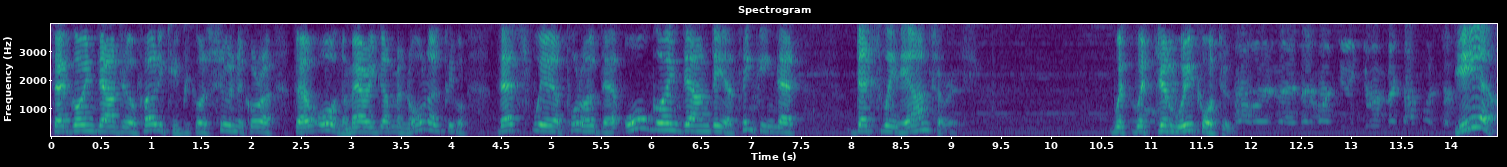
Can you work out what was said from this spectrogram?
they're going down to Opotiki because Sunakura, they're all the Maori government, all those people. That's where Puro, they're all going down there thinking that that's where the answer is. With with Jim with them. Yeah.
